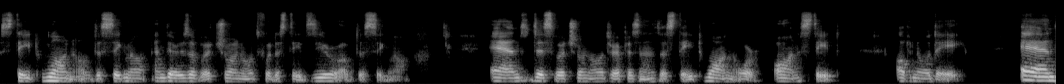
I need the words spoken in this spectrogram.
state one of the signal, and there is a virtual node for the state zero of the signal. and this virtual node represents the state one or on state of node A. And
